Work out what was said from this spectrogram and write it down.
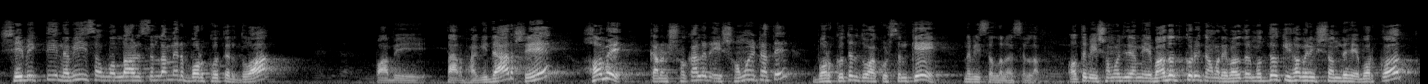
সে ব্যক্তি নবী সাল্লামের বরকতের দোয়া পাবে। তার ভাগিদার সে হবে। কারণ সকালের এই সময়টাতে বরকতের দোয়া করছেন কে? নবী সাল্লাম। অতএব এই সময় যদি আমি এবাদত করি, তো আমার এবাদতের মধ্যেও কি হবে? নিঃসন্দেহে বরকত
